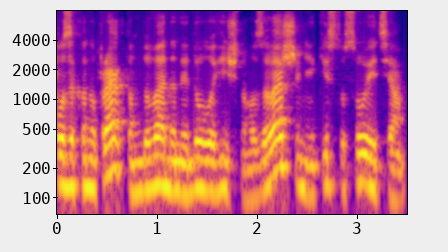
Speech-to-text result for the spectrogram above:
по законопроектам доведений до логічного завершення, який стосується.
